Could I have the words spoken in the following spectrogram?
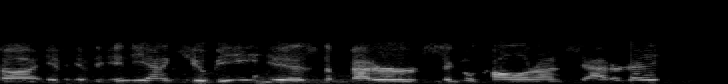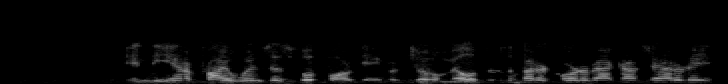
uh, if if the Indiana QB is the better signal caller on Saturday, Indiana probably wins this football game. If Joe Milton's the better quarterback on Saturday,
